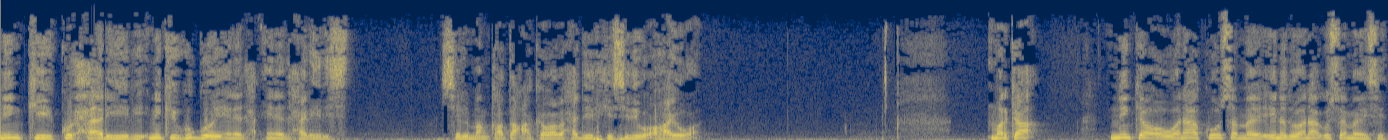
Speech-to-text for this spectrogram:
ninkii ku xariiri ninkii ku gooyay inaad xariirisid sil man qaطacaka waaba xadiidkii sidii u ahay wa marka ninka oo wanaag kuu sameeyo inaad wanaag u samaysid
